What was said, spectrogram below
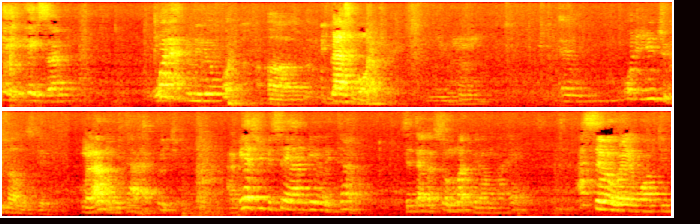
Hey, hey, son. What happened to your foot? Uh, basketball injury. And what do you two fellas do? Well, I'm a retired preacher. I guess you could say I deal in time, since I got so much of it on my hands. I sell red watches,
